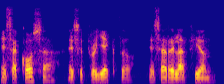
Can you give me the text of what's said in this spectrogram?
esa cosa, ese proyecto, esa relación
